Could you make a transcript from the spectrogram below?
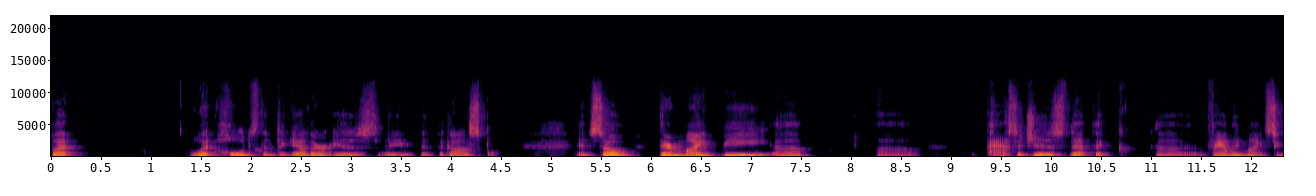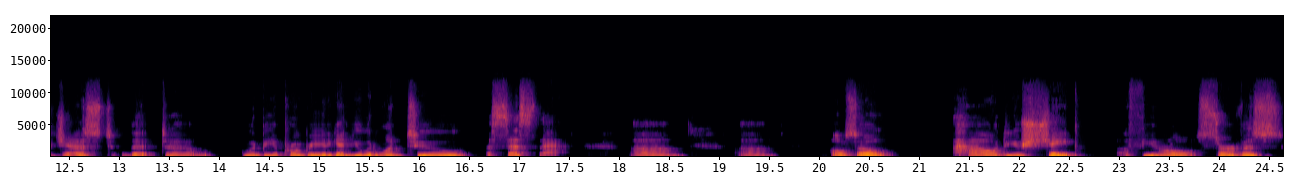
but what holds them together is the the, the gospel. And so there might be uh, uh, passages that the uh, family might suggest that uh, would be appropriate. Again, you would want to assess that. Um, um, also, how do you shape a funeral service?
